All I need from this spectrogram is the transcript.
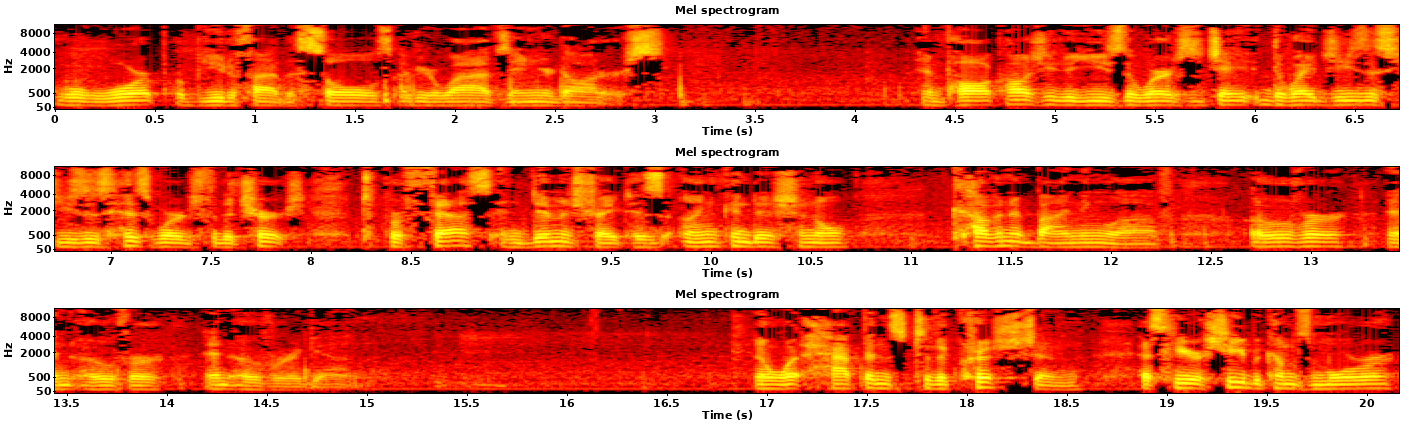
will warp or beautify the souls of your wives and your daughters. And Paul calls you to use the words the way Jesus uses his words for the church to profess and demonstrate his unconditional covenant binding love over and over and over again. And what happens to the Christian as he or she becomes more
